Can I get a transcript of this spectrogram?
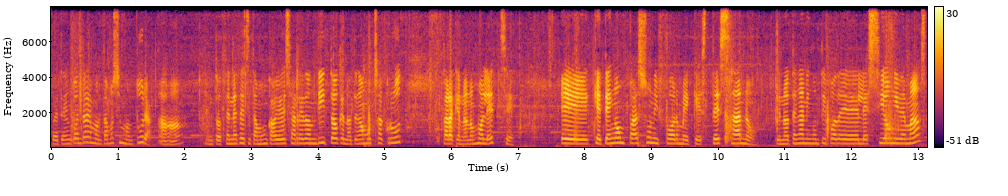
pues ten en cuenta que montamos sin montura. Ajá. Entonces necesitamos un caballo que sea redondito, que no tenga mucha cruz, para que no nos moleste. Eh, que tenga un paso uniforme, que esté sano, que no tenga ningún tipo de lesión y demás.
